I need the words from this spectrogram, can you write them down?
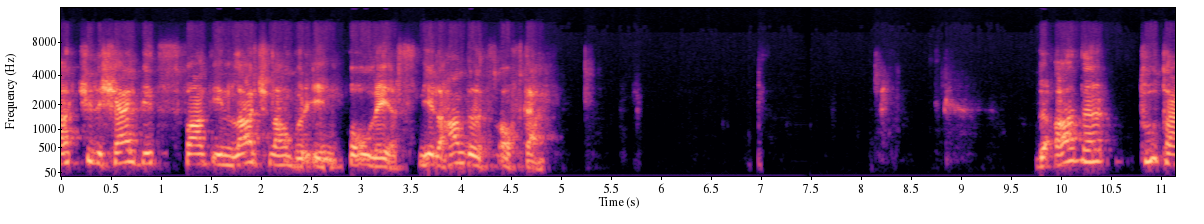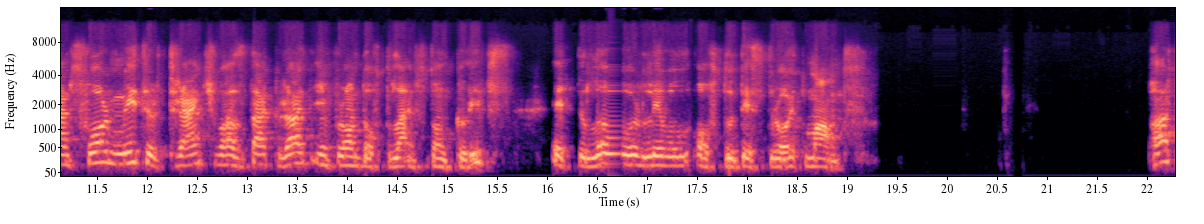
Actually, shell bits found in large number in all layers, nearly hundreds of them. The other two times four meter trench was dug right in front of the limestone cliffs at the lower level of the destroyed mount. Part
